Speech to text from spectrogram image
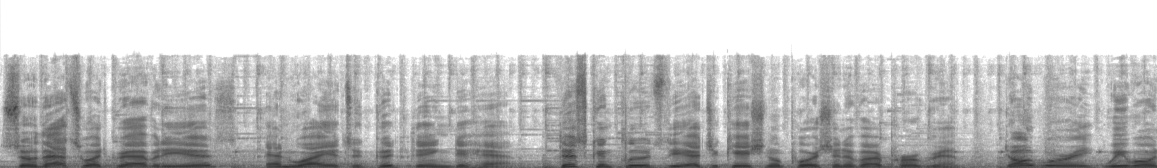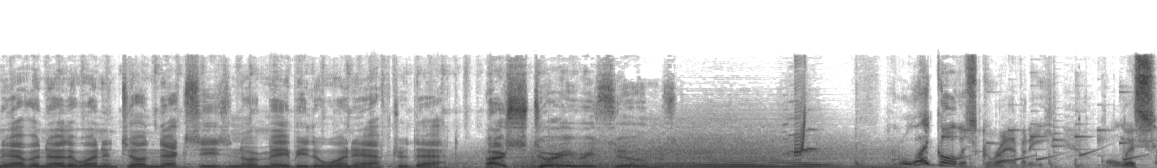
So that's what gravity is, and why it's a good thing to have. This concludes the educational portion of our program. Don't worry, we won't have another one until next season or maybe the one after that. Our story resumes. I don't like all this gravity. All this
